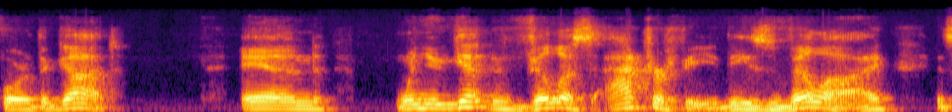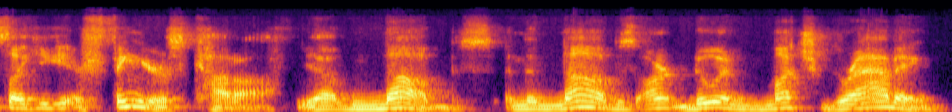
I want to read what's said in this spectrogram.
for the gut. And when you get villus atrophy, these villi, it's like you get your fingers cut off. You have nubs, and the nubs aren't doing much grabbing.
